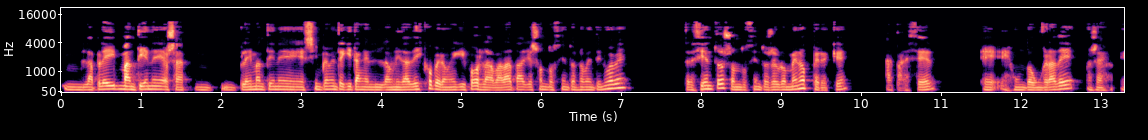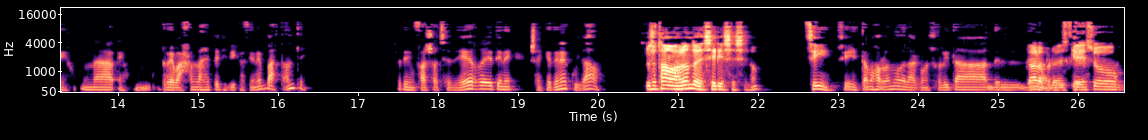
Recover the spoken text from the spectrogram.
Mm, la Play mantiene, o sea, mm, Play mantiene, simplemente quitan la unidad de disco, pero en Xbox la barata que son 299, 300, son 200 euros menos, pero es que, al parecer, eh, es un downgrade, o sea, es una, rebajan las especificaciones bastante. O sea, tiene un falso HDR, tiene, o sea, hay que tener cuidado. Eso estamos hablando de Series S, ¿no? Sí, sí, estamos hablando de la consolita del... claro, pero es que eso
